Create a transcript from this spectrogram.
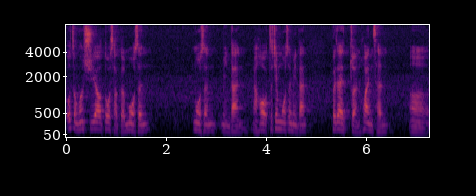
我总共需要多少个陌生陌生名单，然后这些陌生名单会再转换成呃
